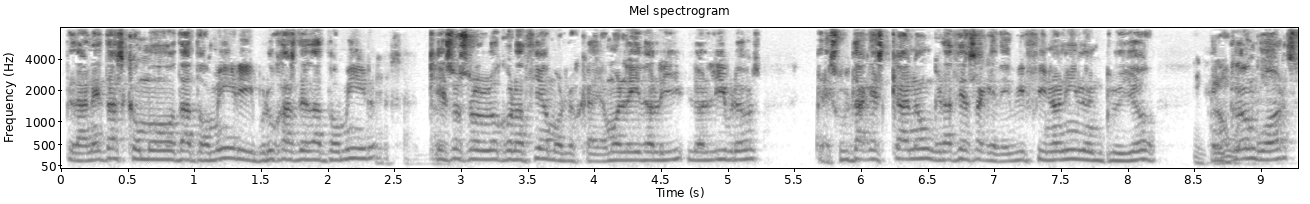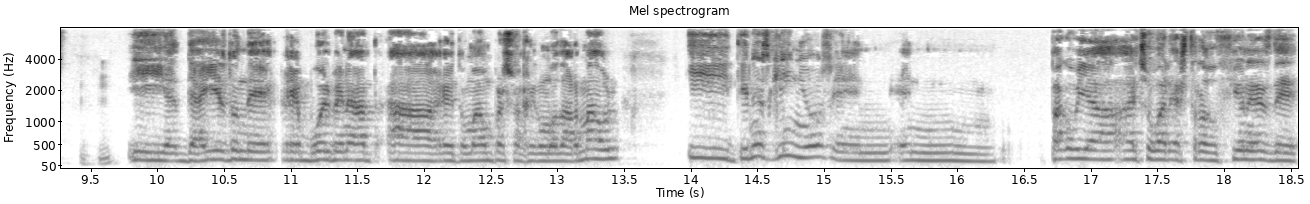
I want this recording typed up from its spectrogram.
planetas como Datomir y Brujas de Datomir, que eso solo lo conocíamos los que habíamos leído li- los libros, resulta que es canon gracias a que David Finoni lo incluyó en Clone Clone, Wars. Wars, y de ahí es donde vuelven a, a retomar un personaje como Darth Maul. Y tienes guiños en... en- Paco ya ha hecho varias traducciones de,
